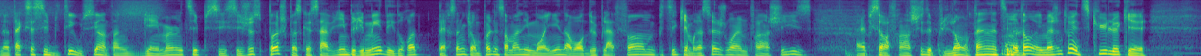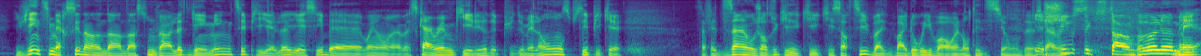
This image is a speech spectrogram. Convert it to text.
notre accessibilité aussi en tant que gamer. Puis c'est, juste poche parce que ça vient brimer des droits de personnes qui n'ont pas nécessairement les moyens d'avoir deux plateformes. Puis tu sais, qui aimeraient ça jouer à une franchise. euh, puis c'est leur franchise depuis longtemps. Ouais. Mettons, imagine-toi un petit cul là, que. Il vient t'immerser dans, dans, dans cet univers-là de gaming, puis là, il a essayé, ben, voyons, euh, Skyrim qui est là depuis 2011, puis que ça fait 10 ans aujourd'hui qu'il, est sorti. By, by the way, il va y avoir une autre édition de Je sais Skyrim. où c'est que tu t'en vas, là, mais, Mais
